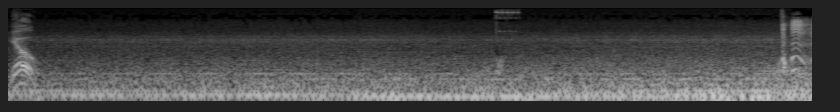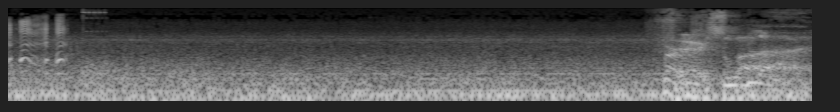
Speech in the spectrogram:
Yo. First blood.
